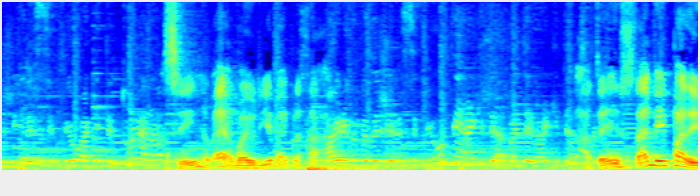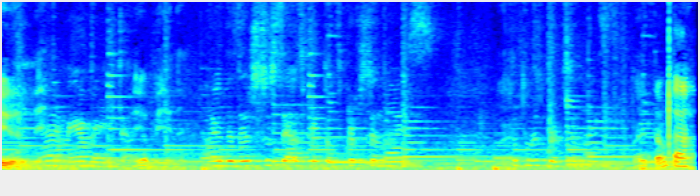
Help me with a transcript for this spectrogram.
de engenharia civil, arquitetura, né? Sim, é, a maioria vai para essa A área. maioria vai fazer engenharia civil ou tem arquiteto? Vai ter arquiteto? Ah, tem, sai meio parelho ainda. É, meio a meio, então. Meio a meio, né? Ah, eu desejo sucesso para todos os profissionais, futuros profissionais. Então tá.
